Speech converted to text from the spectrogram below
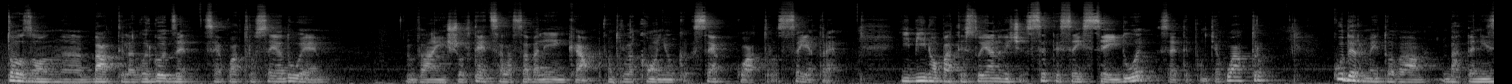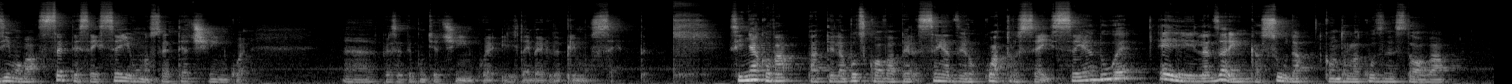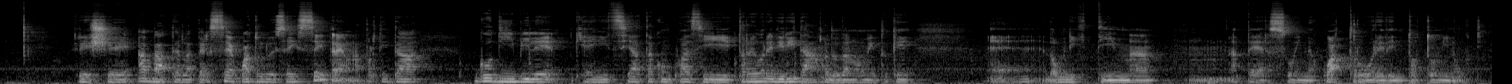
Tozon batte la Gorgoze 6 a 4, 6 a 2, va in scioltezza la Sabalenka contro la Konyuk 6 a 4, 6 a 3. Ibino batte Stojanovic 7-6-6-2, 7 punti a 4. Kudermetova batte Anisimova 7-6-6-1, 7 a 5 eh, per 7 punti a 5 il tiebreak del primo set. Signakova batte la Bozkova per 6-0, 4-6, 6-2 e Lazarenka suda contro la Kuznetsova riesce a batterla per 6-4, 2-6, 6-3, una partita godibile che è iniziata con quasi tre ore di ritardo dal momento che eh, Dominic Thiem mh, mm, ha perso in 4 ore e 28 minuti.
